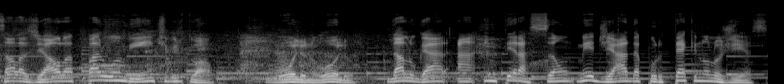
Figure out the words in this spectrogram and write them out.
salas de aula para o ambiente virtual. O olho no olho dá lugar à interação mediada por tecnologias.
